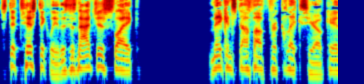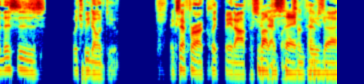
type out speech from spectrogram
statistically, this is not just like making stuff up for clicks here. Okay, this is which we don't do, except for our clickbait officer. about to say, Sometimes please, uh,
